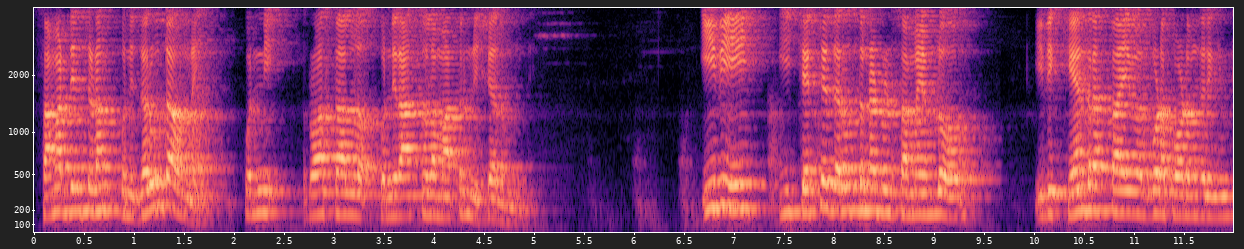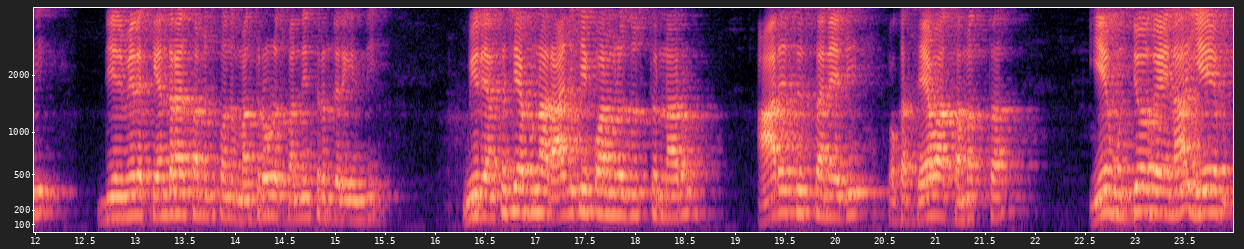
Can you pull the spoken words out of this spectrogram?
సమర్థించడం కొన్ని జరుగుతూ ఉన్నాయి. కొన్ని రాష్ట్రాల్లో కొన్ని రాష్ట్రాల్లో మాత్రం నిషేధం ఉంది. ఇది ఈ చర్చ జరుగుతున్నటువంటి సమయంలో ఇది కేంద్ర స్థాయి వరకు కూడా పోవడం జరిగింది. దీని మీద కేంద్రానికి సంబంధించి కొంత మంత్రులు కూడా స్పందించడం జరిగింది. మీరు ఎంతసేపు రాజకీయ కోణంలో చూస్తున్నారు. ఆర్ఎస్ఎస్ అనేది ఒక సేవా సంస్థ. ఏ ఉద్యోగైనా ఏ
